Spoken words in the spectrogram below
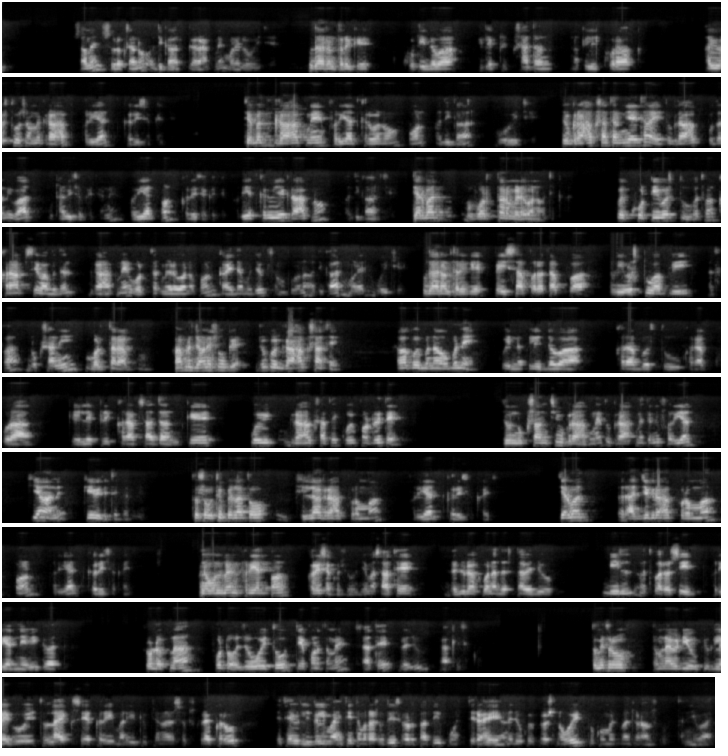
સામે સુરક્ષાનો અધિકાર ગ્રાહકને મળેલો હોય છે. ઉદાહરણ તરીકે, ખોટી દવા, ઇલેક્ટ્રિક સાધન, નકલી ખોરાક, આવી વસ્તુઓ સામે ગ્રાહક ફરિયાદ કરી શકે છે. ત્યારબાદ ગ્રાહકને ફરિયાદ કરવાનો પણ અધિકાર હોય છે. જો ગ્રાહક સાથે અન્યાય થાય, તો ગ્રાહક પોતાની વાત ઉઠાવી શકે છે અને ફરિયાદ પણ કરી શકે છે. ફરિયાદ કરવી એ ગ્રાહકનો અધિકાર છે. ત્યારબાદ વળતર મેળવવાનો અધિકાર. કોઈ ખોટી વસ્તુ અથવા ખરાબ સેવા બદલ ગ્રાહકને વળતર મેળવવાનો પણ કાયદા મુજબ સંપૂર્ણ અધિકાર મળેલ હોય છે. ઉદાહરણ તરીકે, પૈસા પરત આપવા, નવી વસ્તુ આપવી અથવા નુકસાની વળતર આપવું. આપણે જાણીશું કે જો કોઈ ગ્રાહક સાથે આવા કોઈ બનાવો બને, કોઈ નકલી દવા, ખરાબ વસ્તુ, ખરાબ ખોરાક કે ઇલેક્ટ્રિક ખરાબ સાધન કે કોઈ ગ્રાહક સાથે કોઈ પણ રીતે જો નુકસાન થયું ગ્રાહકને, તો ગ્રાહકને તેની ફરિયાદ ક્યાં અને કેવી રીતે કરવી? તો સૌથી પહેલા તો જિલ્લા ગ્રાહક ફોરમમાં ફરિયાદ કરી શકાય છે. ત્યારબાદ રાજ્ય ગ્રાહક ફોરમમાં પણ ફરિયાદ કરી શકાય છે. અને ઓનલાઈન ફરિયાદ પણ કરી શકો છો. જેમાં સાથે રજૂ રાખવાના દસ્તાવેજો, બિલ અથવા રસીદ, ફરિયાદની વિગત, પ્રોડક્ટના ફોટો જો હોય તો તે પણ તમે સાથે રજૂ રાખી શકો તો મિત્રો, તમને વીડિયો ઉપયોગ લાગ્યો હોય તો લાઇક શેર કરી મારી યુટ્યુબ ચેનલ સબસ્ક્રાઇબ કરો. જેથી આવી લીગલી માહિતી તમારા સુધી સરળતાથી પહોંચતી રહે. અને જો કોઈ પ્રશ્ન હોય તો કોમેન્ટમાં જણાવશો. ધન્યવાદ.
